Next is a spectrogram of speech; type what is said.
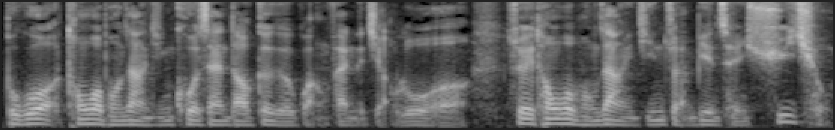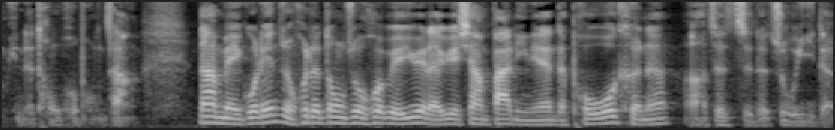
不过通货膨胀已经扩散到各个广泛的角落哦，所以通货膨胀已经转变成需求面的通货膨胀。那美国联准会的动作会不会越来越像八零年代的 Paul Volcker 呢？啊，这值得注意的。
